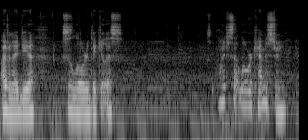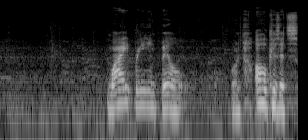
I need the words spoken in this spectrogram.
I have an idea. This is a little ridiculous. So why does that lower chemistry? Why bringing in Bale? Or oh, cause it's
